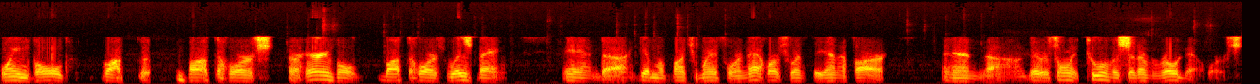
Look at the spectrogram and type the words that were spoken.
Wayne Vold bought the bought the horse, or Harry Vold bought the horse Whizbang, and uh, gave him a bunch of money for it. And that horse went to the NFR, and uh, there was only two of us that ever rode that horse.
